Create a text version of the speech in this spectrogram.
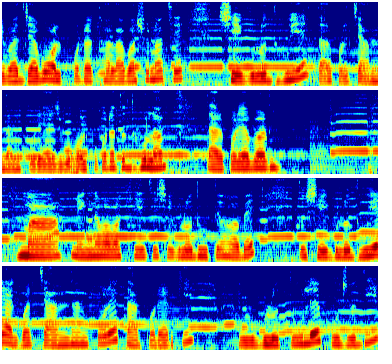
এবার যাব অল্প কটা থালা বাসন আছে, সেগুলো ধুয়ে তারপরে চান দান করে আসব। অল্প কটা তো ধুলাম, তারপরে আবার মা মেঘনা বাবা খেয়েছে, সেগুলো ধুতে হবে। তো সেগুলো ধুয়ে একবার চান ধান করে তারপরে আর কি ফুলগুলো তুলে পুজো দিয়ে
